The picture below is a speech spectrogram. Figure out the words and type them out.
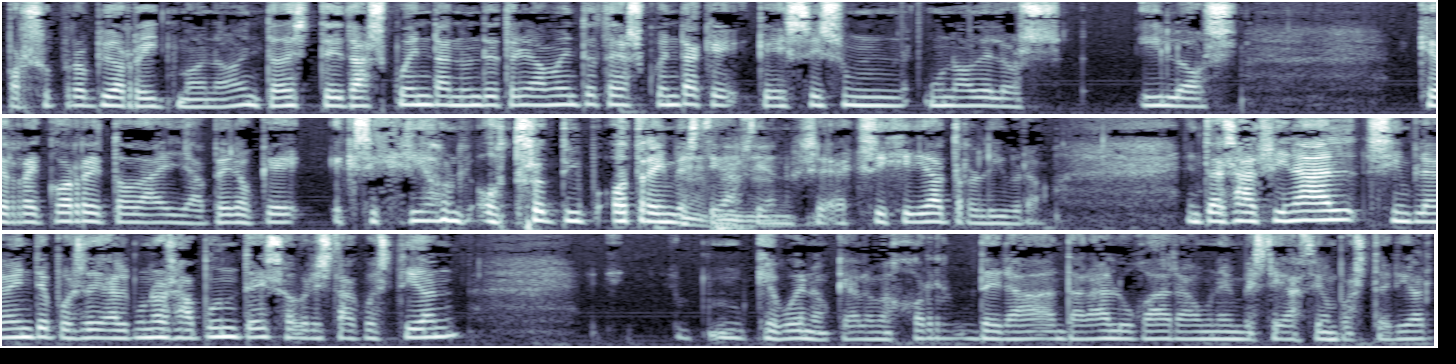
por su propio ritmo, ¿no? Entonces te das cuenta, en un determinado momento te das cuenta que, que ese es un- uno de los hilos que recorre toda ella, pero que exigiría un- otro tipo, otra investigación, exigiría otro libro. Entonces, al final, simplemente pues doy algunos apuntes sobre esta cuestión que bueno, que a lo mejor dará, dará lugar a una investigación posterior.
